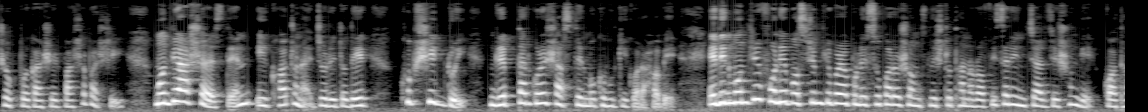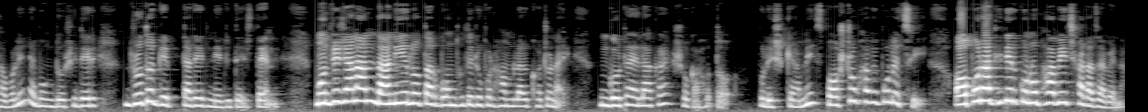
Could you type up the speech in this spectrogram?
শোক প্রকাশের পাশাপাশি মন্ত্রী আশ্বাস দেন, এই ঘটনায় জড়িতদের খুব শীঘ্রই গ্রেপ্তার করে শাস্তির মুখোমুখি করা হবে। এদিন মন্ত্রী ফোনে পশ্চিম ত্রিপুরা পুলিশ সুপার ও সংশ্লিষ্ট থানার অফিসার ইনচার্জের সঙ্গে কথা বলেন এবং দোষীদের দ্রুত গ্রেপ্তারের নির্দেশ দেন। মন্ত্রী জানান, দানিয়েল ও তার বন্ধুদের উপর হামলার ঘটনায় গোটা এলাকায় শোকাহত। পুলিশকে আমি স্পষ্টভাবে বলেছি, অপরাধীদের কোনোভাবেই ছাড়া যাবে না।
